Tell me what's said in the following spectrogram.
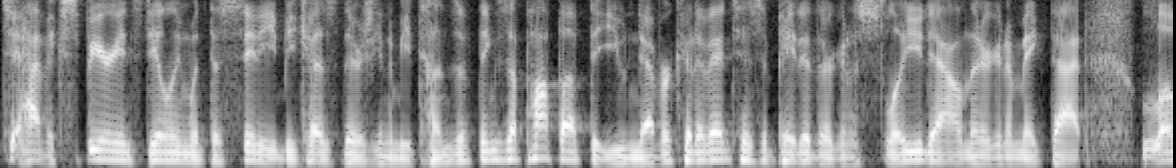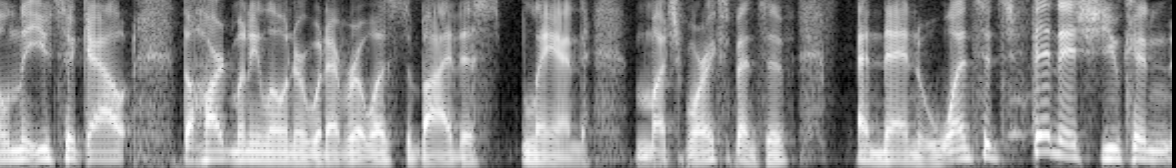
to have experience dealing with the city because there's going to be tons of things that pop up that you never could have anticipated. They're going to slow you down. They're going to make that loan that you took out, the hard money loan or whatever it was to buy this land, much more expensive. And then once it's finished, you can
